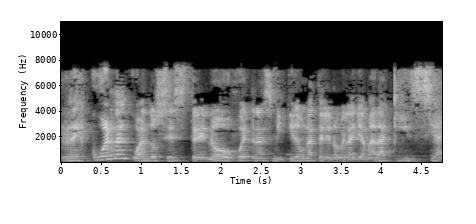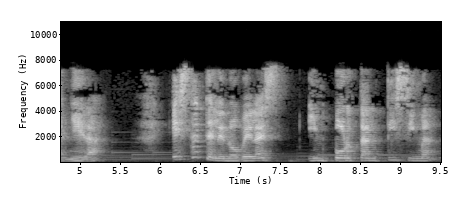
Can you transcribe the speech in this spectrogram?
¿Recuerdan cuando se estrenó o fue transmitida una telenovela llamada Quinceañera? Esta telenovela es importantísima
